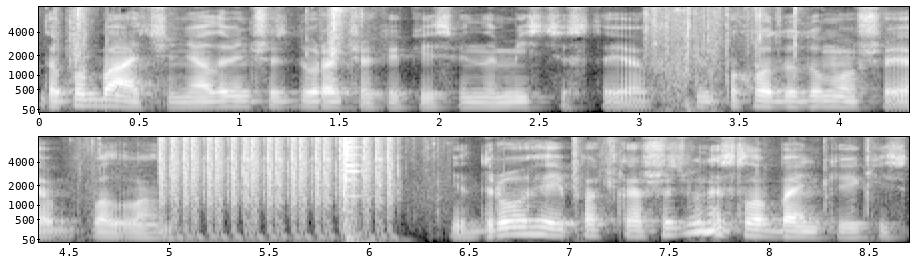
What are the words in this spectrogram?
До побачення, але він щось дурачок якийсь, він на місці стояв. Він, походу, думав, що я болван. І другий пока. Щось вони слабенькі якісь.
